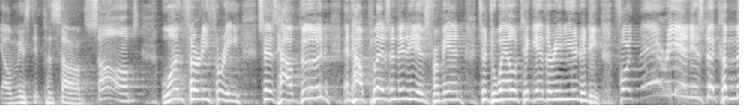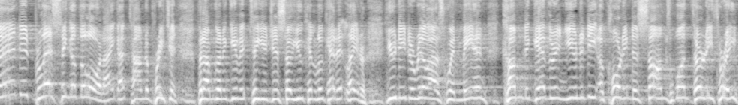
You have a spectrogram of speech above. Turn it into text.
Y'all missed it, Psalms. Psalms 133 says, How good and how pleasant it is for men to dwell together in unity. For therein is the commanded blessing of the Lord. I ain't got time to preach it, but I'm going to give it to you just so you can look at it later. You need to realize when men come together in unity, according to Psalms 133,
